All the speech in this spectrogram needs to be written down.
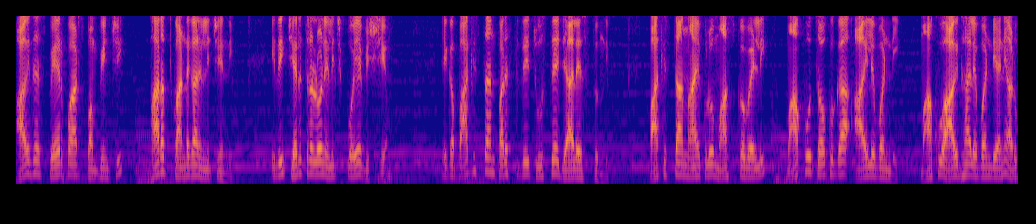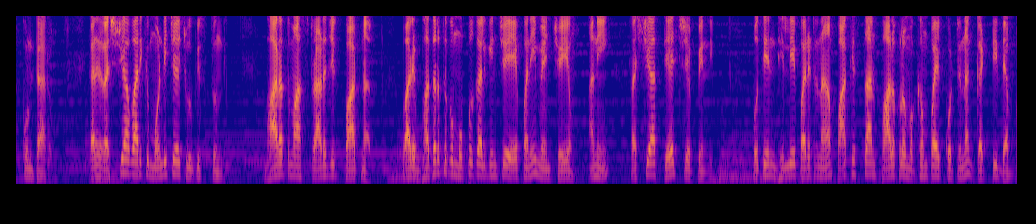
ఆయుధ స్పేర్ పార్ట్స్ పంపించి భారత్కు అండగా నిలిచింది. ఇది చరిత్రలో నిలిచిపోయే విషయం. ఇక పాకిస్తాన్ పరిస్థితి చూస్తే జాలేస్తుంది. పాకిస్తాన్ నాయకులు మాస్కో వెళ్ళి మాకు చౌకగా ఆయిల్ ఇవ్వండి మాకు ఆయుధాలు ఇవ్వండి అని అడుక్కుంటారు కానీ రష్యా వారికి మొండిచే చూపిస్తుంది. భారత్ మా స్ట్రాటజిక్ పార్ట్నర్ వారి భద్రతకు ముప్పు కలిగించే ఏ పని మేం చేయం అని రష్యా తేల్చి చెప్పింది. పుతిన్ ఢిల్లీ పర్యటన పాకిస్తాన్ పాలకుల ముఖంపై కొట్టిన గట్టి దెబ్బ.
